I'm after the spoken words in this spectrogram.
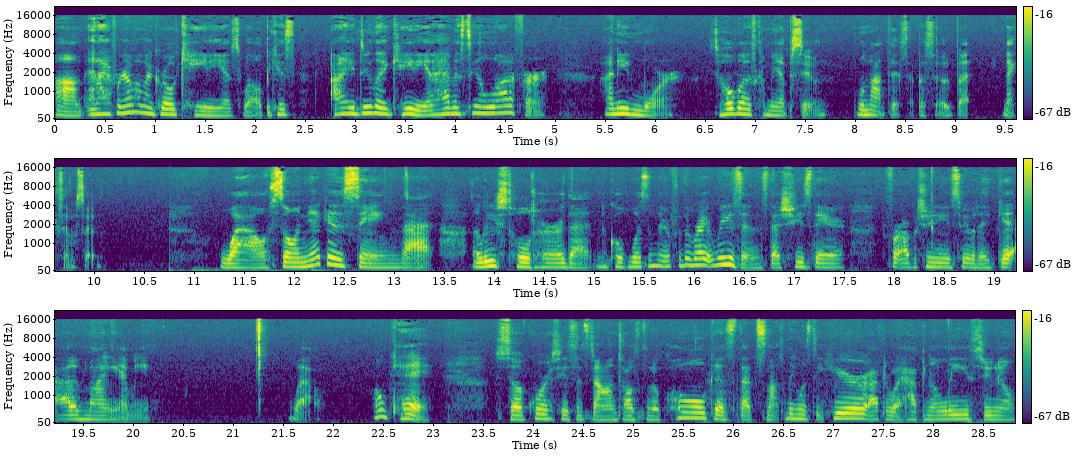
Um, and I forgot about my girl Katie as well because I do like Katie, and I haven't seen a lot of her. I need more. So hopefully that's coming up soon. Well, not this episode, but next episode. Wow. So Anyeka is saying that Elyse told her that Nicole wasn't there for the right reasons, that she's there for opportunities to be able to get out of Miami. Wow. Okay. So, of course, he sits down and talks to Nicole because that's not something he wants to hear after what happened to Elyse. You know,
